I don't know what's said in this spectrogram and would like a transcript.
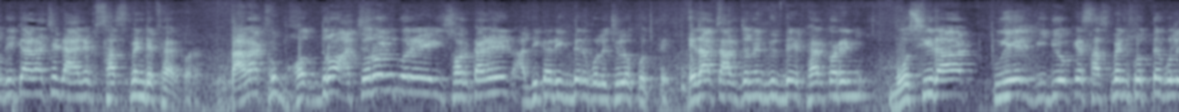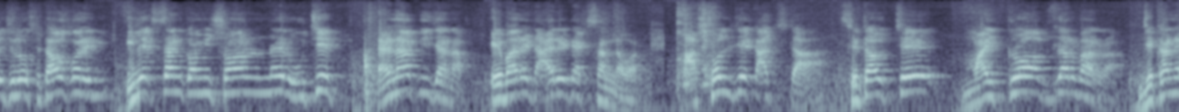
অধিকার আছে ডাইরেক্ট সাসপেন্ড এফআইআর করার। তারা খুব ভদ্র আচরণ করে এই সরকারের আধিকারিকদের বলেছিল করতে। এরা চারজনের বিরুদ্ধে এফআইআর করেনি। বসিরহাট টুয়ের বিডিওকে সাসপেন্ড করতে বলেছিল, সেটাও করেনি। ইলেকশন কমিশনের উচিত এনাপি জানাপ এবারে ডাইরেক্ট অ্যাকশন নেওয়ার। আসল যে কাজটা, সেটা হচ্ছে মাইক্রো অবজারভাররা যেখানে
